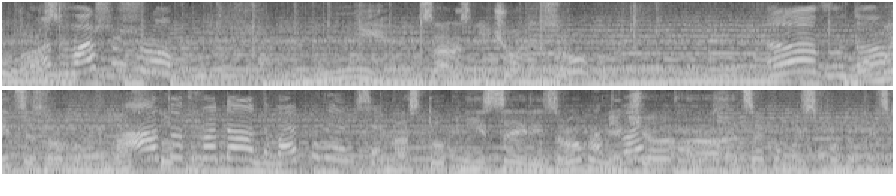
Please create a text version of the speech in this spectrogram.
А два що ж робимо? Зараз нічого не зробимо. А, Бо вода. ми це зробимо в А тут наступній, вода, давай подивимося. в наступній серії зробимо, А якщо давай а, це комусь сподобається.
